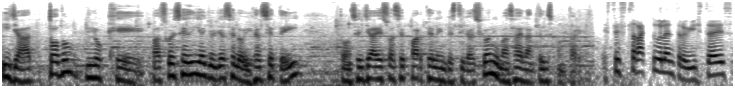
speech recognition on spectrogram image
Y ya todo lo que pasó ese día, yo ya se lo dije al CTI, entonces ya eso hace parte de la investigación y más adelante les contaré. Este extracto de la entrevista es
